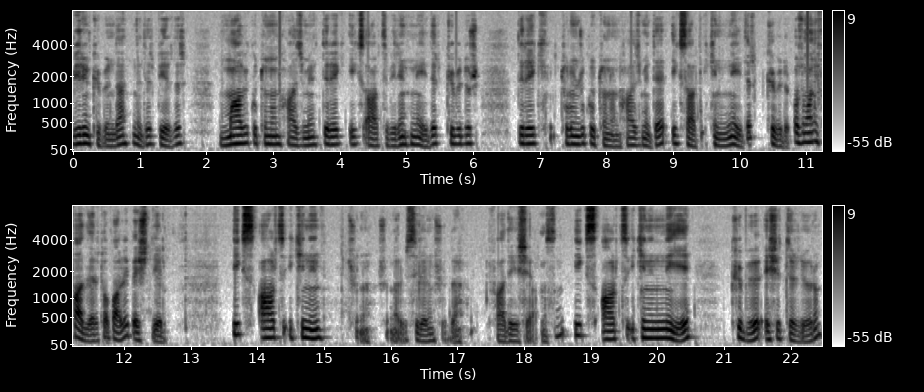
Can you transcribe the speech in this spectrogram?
1'in kübünden nedir? 1'dir. Mavi kutunun hacmi direkt x artı 1'in neydir? Kübüdür. Direkt turuncu kutunun hacmi de x artı 2'nin neydir? Kübüdür. O zaman ifadeleri toparlayıp eşitleyelim. x artı 2'nin şunu şunları bir silelim şurada ifadeyi şey yapmasın. x artı 2'nin neyi? Kübü eşittir diyorum.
